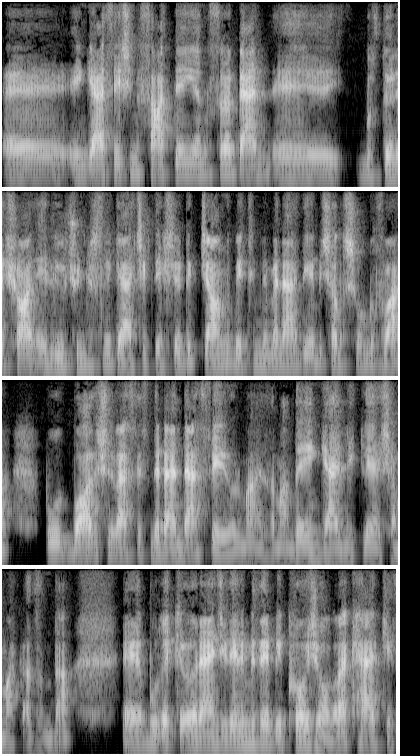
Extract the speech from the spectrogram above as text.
e, engel seçimi saatlerin yanı sıra ben e, bu dönem şu an 53.sünü gerçekleştirdik. Canlı betimlemeler diye bir çalışmamız var. Bu Boğaziçi Üniversitesi'nde ben ders veriyorum aynı zamanda engellilikle yaşamak adında. E, buradaki öğrencilerimize bir proje olarak herkes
